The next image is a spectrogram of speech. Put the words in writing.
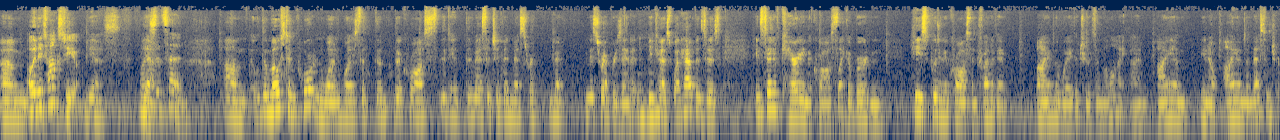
Um, Oh, and it talks to you. yes. What yeah. does it say? Um, the most important one was that the, the cross, had, the message had been misre- me- misrepresented. Mhm. Because what happens is, instead of carrying the cross like a burden, he's putting the cross in front of him. I am the way, the truth, and the light. I'm, I am, you know, I am the messenger.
